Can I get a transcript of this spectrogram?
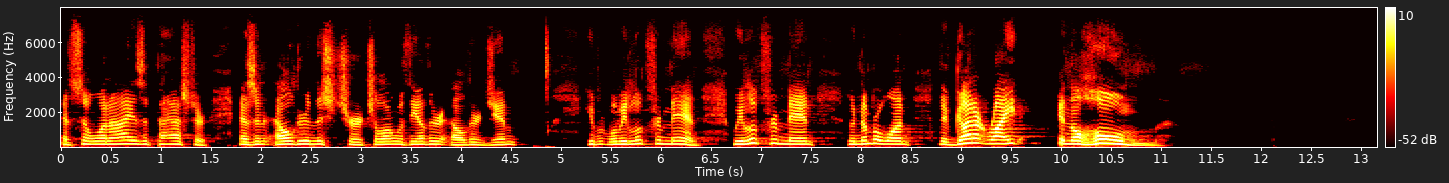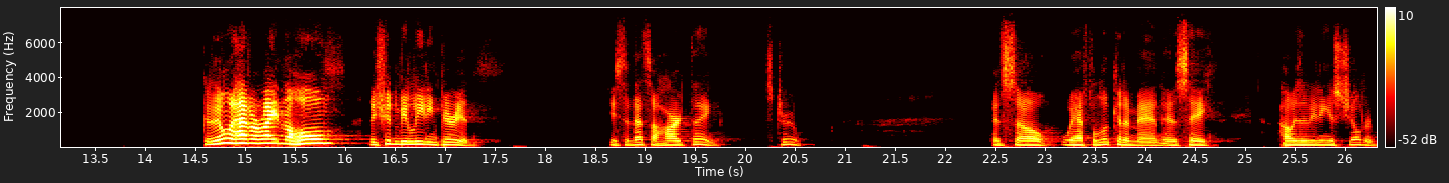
and so when I, as a pastor, as an elder in this church, along with the other elder, Jim, when we look for men, we look for men who, number one, they've got it right in the home. Because they don't have it right in the home, they shouldn't be leading, period. He said, that's a hard thing. It's true. And so we have to look at a man and say, how is he leading his children?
